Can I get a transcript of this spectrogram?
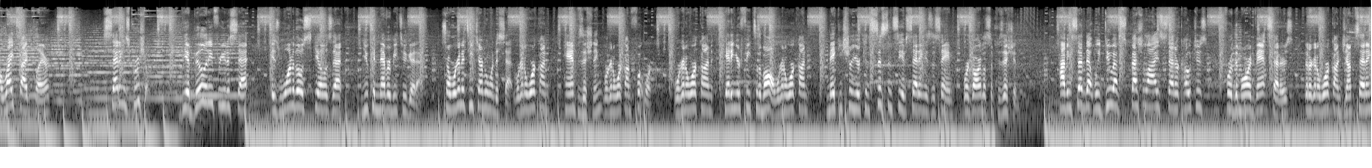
a right side player, setting is crucial. The ability for you to set is one of those skills that you can never be too good at. So we're gonna teach everyone to set. We're gonna work on hand positioning. We're gonna work on footwork. We're gonna work on getting your feet to the ball. We're gonna work on making sure your consistency of setting is the same, regardless of position. Having said that, we do have specialized setter coaches for the more advanced setters that are gonna work on jump setting,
